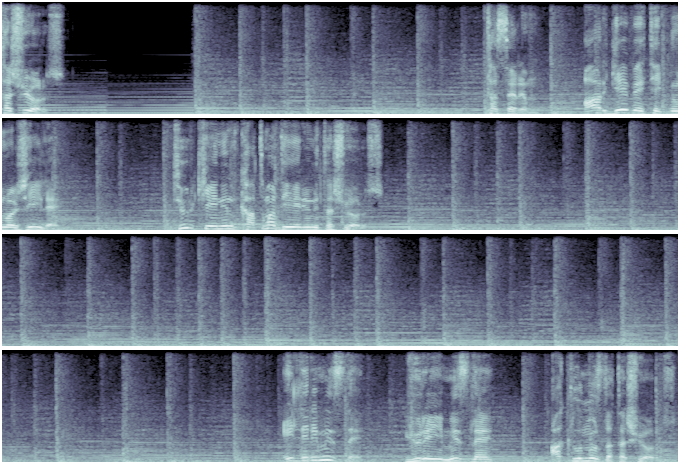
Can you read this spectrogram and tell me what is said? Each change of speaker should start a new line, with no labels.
taşıyoruz. Tasarım, Ar-Ge ve teknolojiyle Türkiye'nin katma değerini taşıyoruz. Ellerimizle, yüreğimizle, aklımızla taşıyoruz.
